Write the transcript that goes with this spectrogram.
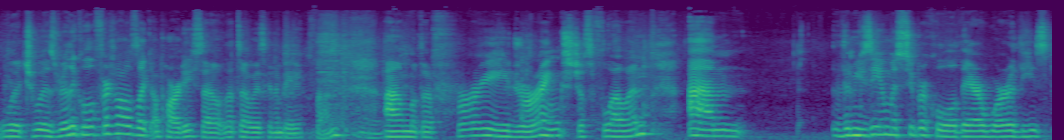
Which was really cool. First of all, it was like a party, so that's always going to be fun. Um, with the free drinks just flowing. Um, the museum was super cool. There were these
